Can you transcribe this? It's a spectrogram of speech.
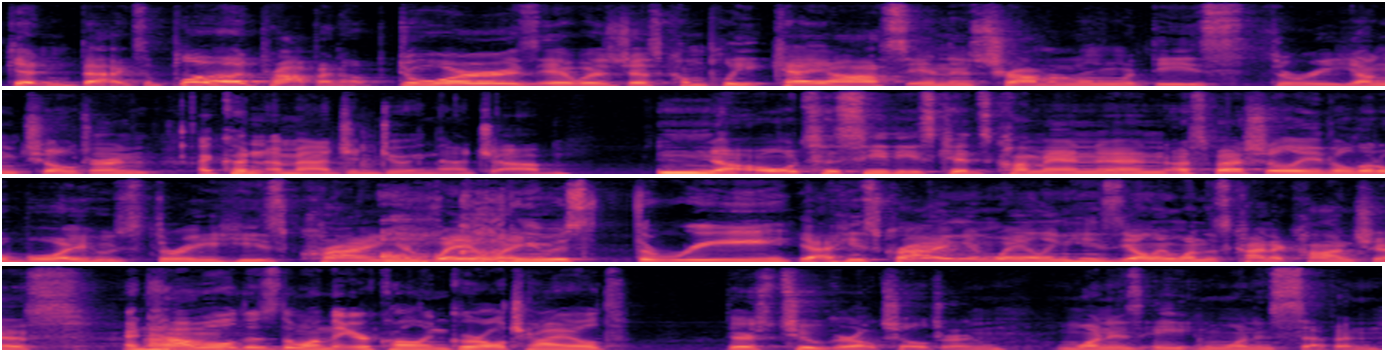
getting bags of blood, propping up doors. It was just complete chaos in this trauma room with these three young children. I couldn't imagine doing that job. No, to see these kids come in, and especially the little boy who's three, he's crying and Oh, God, wailing. he was three. yeah, he's crying and wailing. He's the only one that's kind of conscious. And how old is the one that you're calling girl child? There's two girl children. One is eight and one is seven.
